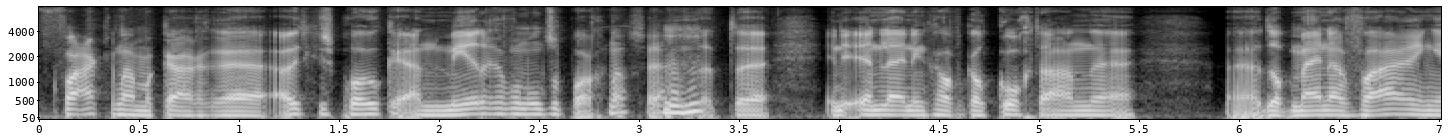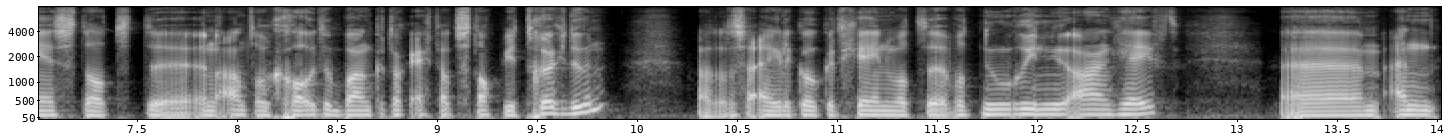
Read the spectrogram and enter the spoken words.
vaker naar elkaar eh, uitgesproken. En meerdere van onze partners. Hè. Mhm. dat, eh, in de inleiding gaf ik al kort aan eh, dat mijn ervaring is dat de, een aantal grote banken toch echt dat stapje terug doen. Nou, dat is eigenlijk ook hetgeen wat, wat Nouri nu aangeeft. Ehm, en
